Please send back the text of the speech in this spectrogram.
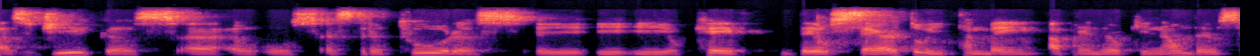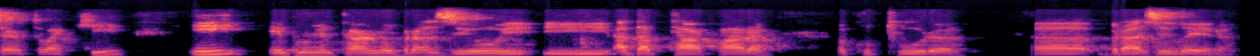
as dicas, as estruturas e, e, e o que deu certo e também aprender o que não deu certo aqui e implementar no Brasil e, e adaptar para a cultura brasileira,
